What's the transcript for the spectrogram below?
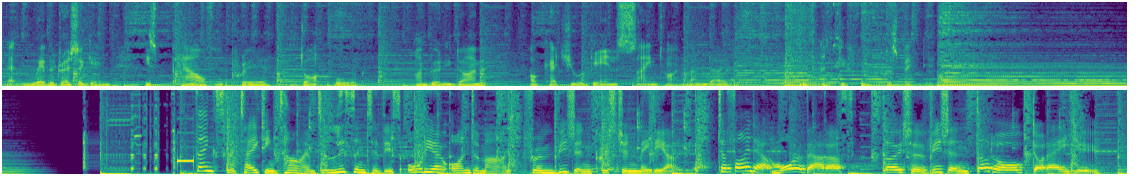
That web address again is powerfulprayer.org. I'm Berni Dymet. I'll catch you again same time Monday with a different perspective. Thanks for taking time to listen to this audio on demand from Vision Christian Media. To find out more about us, go to vision.org.au.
